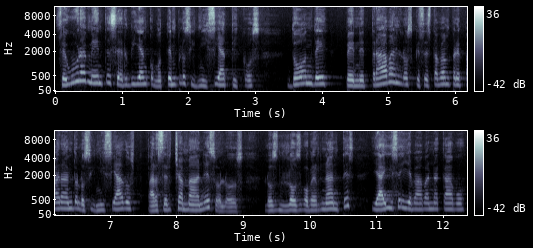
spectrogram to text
seguramente servían como templos iniciáticos donde penetraban los que se estaban preparando, los iniciados para ser chamanes o los, los, los gobernantes, y ahí se llevaban a cabo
